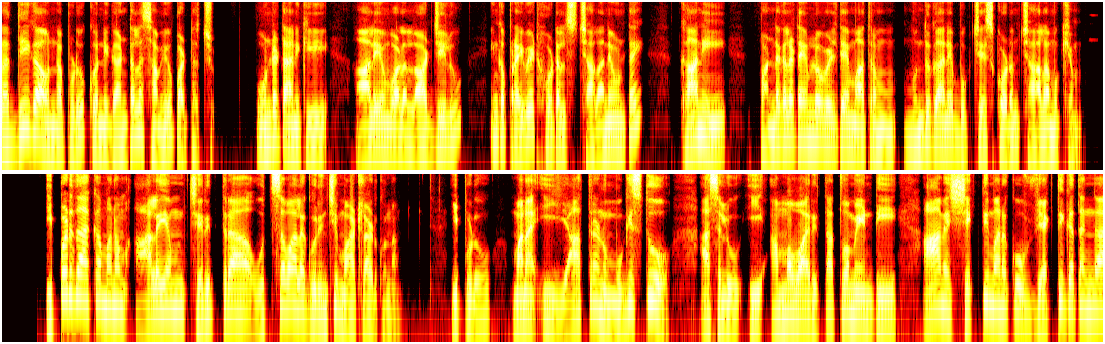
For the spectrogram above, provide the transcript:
రద్దీగా ఉన్నప్పుడు కొన్ని గంటల సమయం పట్టొచ్చు. ఉండటానికి ఆలయం వాళ్ళ లాడ్జీలు ఇంకా ప్రైవేట్ హోటల్స్ చాలానే ఉంటాయి. కానీ పండగల టైంలో వెళ్తే మాత్రం ముందుగానే బుక్ చేసుకోవడం చాలా ముఖ్యం. ఇప్పటిదాకా మనం ఆలయం చరిత్ర ఉత్సవాల గురించి మాట్లాడుకున్నాం. ఇప్పుడు మన ఈ యాత్రను ముగిస్తూ అసలు ఈ అమ్మవారి తత్వమేంటి? ఆమె శక్తి మనకు వ్యక్తిగతంగా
